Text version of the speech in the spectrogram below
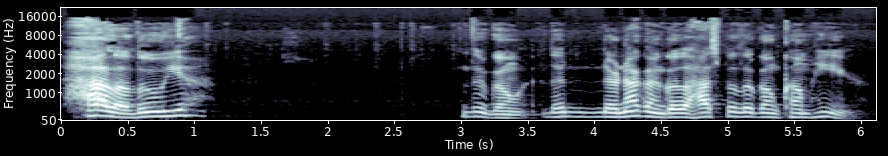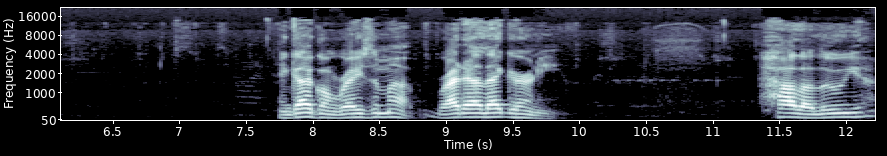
Hallelujah. They're going. They're not going to go to the hospital. They're going to come here, and God's going to raise them up right out of that gurney. Hallelujah.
